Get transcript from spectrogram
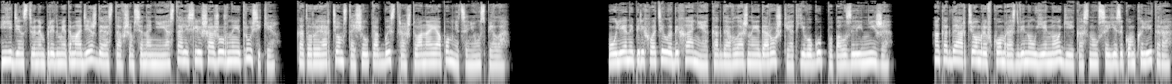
Единственным предметом одежды, оставшимся на ней, остались лишь ажурные трусики, которые Артём стащил так быстро, что она и опомниться не успела. У Лены перехватило дыхание, когда влажные дорожки от его губ поползли ниже. А когда Артём рывком раздвинул ей ноги и коснулся языком клитора,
